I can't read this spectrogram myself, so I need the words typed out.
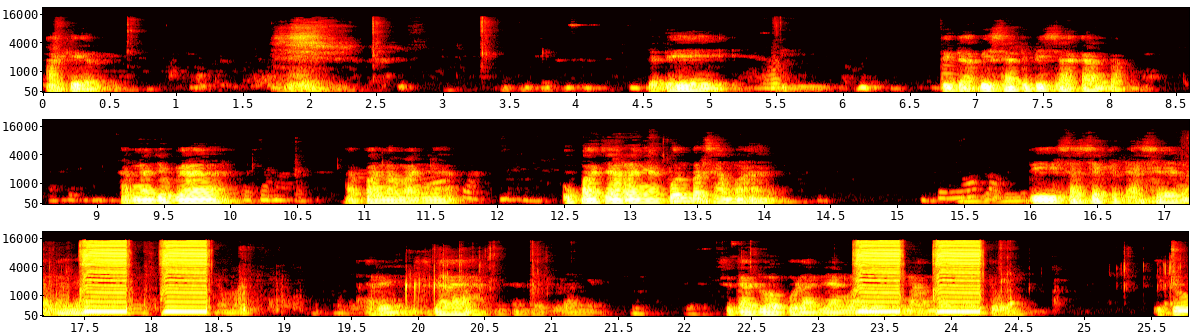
akhir. Jadi tidak bisa dipisahkan Pak. Karena juga apa namanya upacaranya pun bersamaan di Sase Kedase namanya sudah sudah dua bulan yang lalu purnama itu itu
